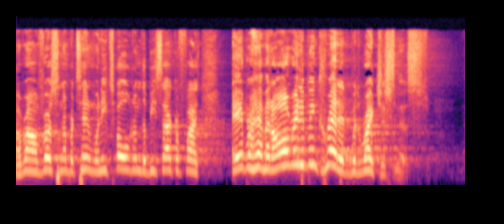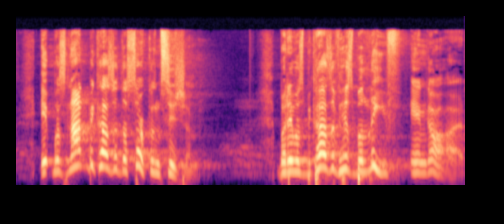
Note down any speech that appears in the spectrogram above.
around verse number 10, when he told him to be sacrificed, Abraham had already been credited with righteousness. It was not because of the circumcision, but it was because of his belief in God.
